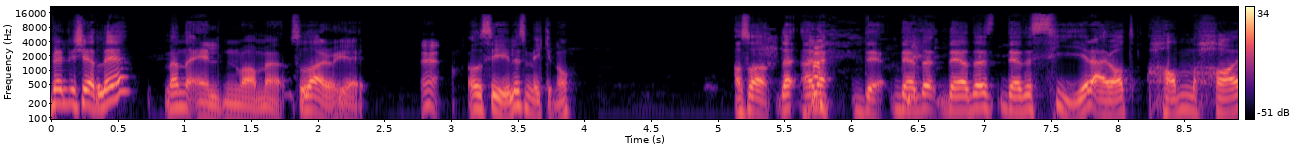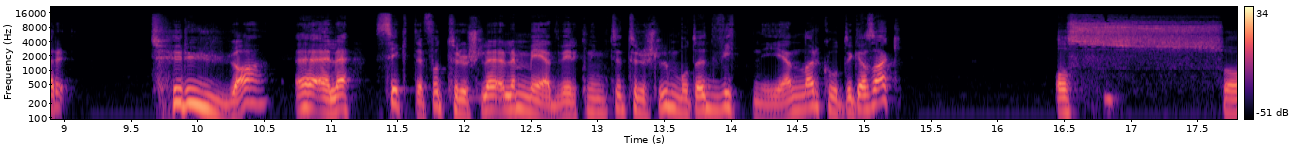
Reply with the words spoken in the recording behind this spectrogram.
Veldig kjedelig, men Elden var med, så da er det jo gøy. Og det sier liksom ikke noe. Altså, det, eller, det, det, det, det, det, det det sier, er jo at han har trua eh, Eller sikte for trusler eller medvirkning til trussel mot et vitne i en narkotikasak. Og så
